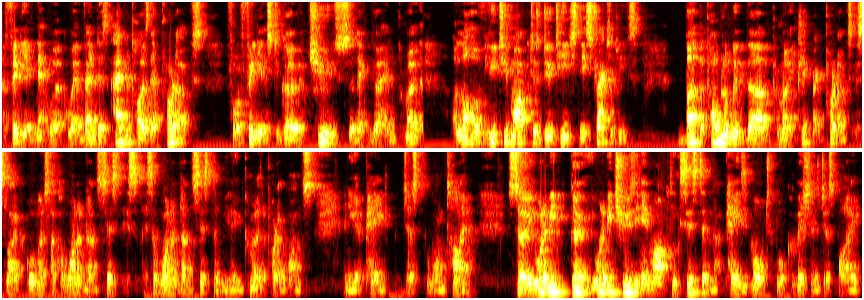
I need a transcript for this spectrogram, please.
affiliate network where vendors advertise their products for affiliates to go and choose so they can go ahead and promote them. A lot of YouTube marketers do teach these strategies. But the problem with the promoting ClickBank products, it's like almost like a one and done system. It's, it's a one and done system. You know, you promote the product once and you get paid just one time. So you want to be go, you want to be choosing a marketing system that pays multiple commissions just by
